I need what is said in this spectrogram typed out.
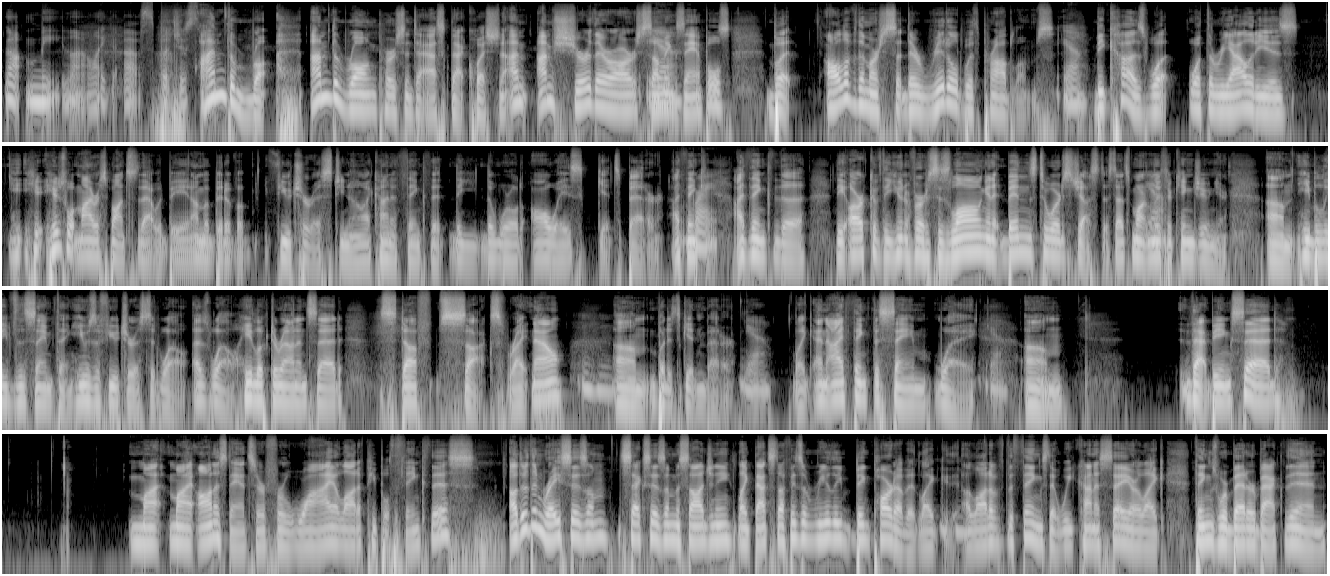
Not me, not like us, but just like, I'm the wrong I'm the wrong person to ask that question. I'm I'm sure there are some Yeah. examples, but all of them are they're riddled with problems yeah. because what what the reality is here's what my response to that would be, and I'm a bit of a futurist. You know, I kind of think that the the world always gets better. I think right. I think the the arc of the universe is long and it bends towards justice. That's Martin Yeah. Luther King Jr. Um, he believed the same thing. He was a futurist as well. As well, he looked around and said, "Stuff sucks right now, hmm um, but it's getting better." yeah. Like, and I think the same way. Yeah. Um, that being said, my my honest answer for why a lot of people think this, other than racism, sexism, misogyny, like that stuff is a really big part of it. Like Mhm. a lot of the things that we kind of say are like things were better back then,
